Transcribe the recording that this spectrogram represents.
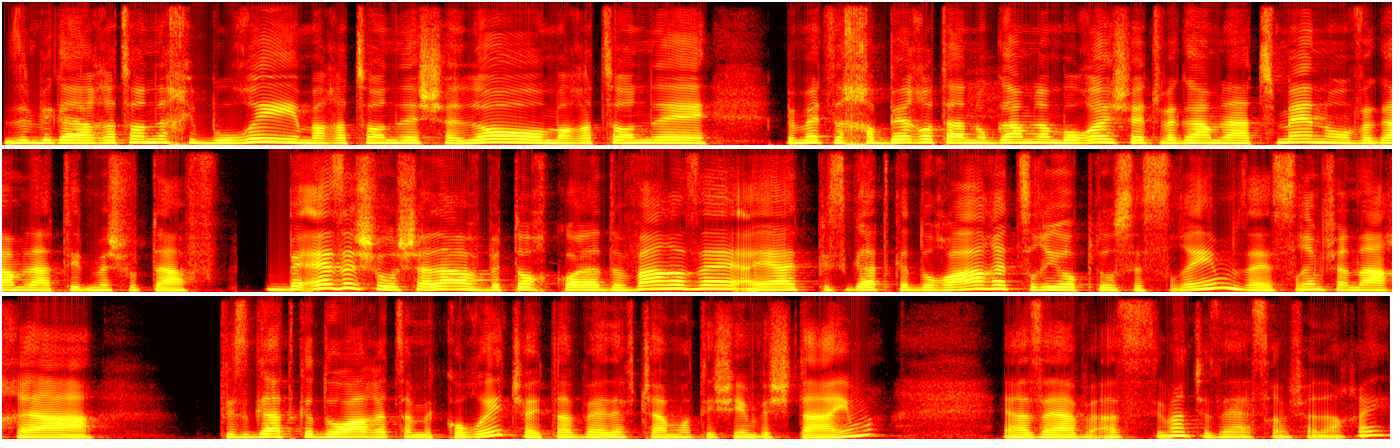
זה בגלל הרצון לחיבורים, הרצון לשלום, הרצון אה, באמת לחבר אותנו גם למורשת וגם לעצמנו וגם לעתיד משותף. באיזשהו שלב בתוך כל הדבר הזה היה את פסגת כדור הארץ, ריו פלוס 20, זה 20 שנה אחרי פסגת כדור הארץ המקורית שהייתה ב-1992. אז היה, אז סימן שזה היה 20 שנה אחרי,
